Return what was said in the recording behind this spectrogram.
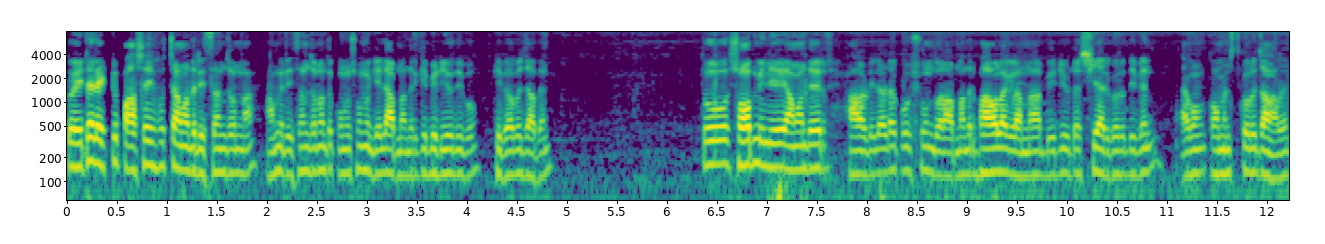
তো এটার একটু পাশেই হচ্ছে আমাদের রিসানজনা আমি রিসানজনাতে কোনো সময় গেলে আপনাদেরকে ভিডিও দিব, কীভাবে যাবেন। তো সব মিলিয়ে আমাদের আলোটিলাটা খুব সুন্দর। আপনাদের ভালো লাগলে আপনারা ভিডিওটা শেয়ার করে দিবেন এবং কমেন্টস করে জানাবেন।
